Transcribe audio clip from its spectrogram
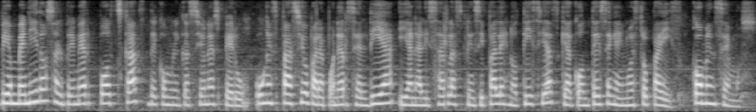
Bienvenidos al primer podcast de Comunicaciones Perú, un espacio para ponerse al día y analizar las principales noticias que acontecen en nuestro país. Comencemos.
